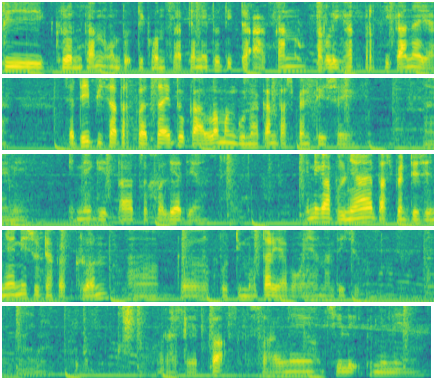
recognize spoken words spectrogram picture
di ground kan untuk dikonsletkan itu tidak akan terlihat percikannya ya. Jadi bisa terbaca itu kalau menggunakan taspen DC nah ini ini kita coba lihat ya. Ini kabelnya taspen DC nya ini sudah ke ground uh, ke bodi motor ya pokoknya nanti juga. Nah ini. Ora ketok soalnya cilik genunya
